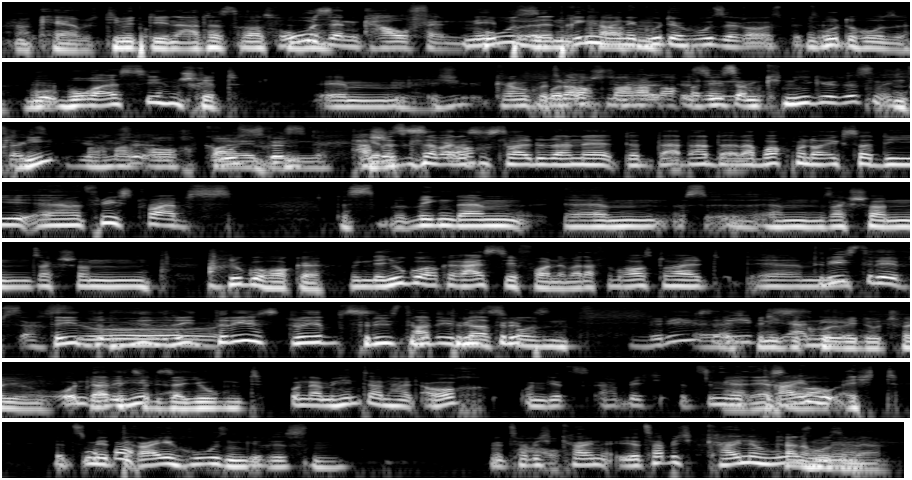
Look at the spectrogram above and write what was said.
Okay, aber ich die mit DNA-Test rausfinden. Hosen kaufen. Nee, Hosen bring mal eine kaufen. gute Hose raus, bitte. Eine gute Hose. Wo, wo reißt sie? Ein Schritt. Ähm, ich kann mal kurz Oder auch machen auch bei Sie ist den- am Knie gerissen. Ich Knie? Hier, Machen auch bei den- Ja, das ist aber, das ist, weil du deine, da, da, da, da braucht man doch extra die äh, Three Stripes. Das wegen deinem, ähm, ähm, sag schon, sag schon, Jugo-Hocke. Wegen der Jugo-Hocke reißt dir vorne, aber dafür brauchst du halt, ähm, Three Strips. Ach Three, so. three, three, three Strips, Three Strip, Adidas Three Strip. Hosen. Ich bin nicht so cool wie du, Entschuldigung. Und am nicht zu dieser Jugend. Und am Hintern halt auch. Und jetzt habe ich, jetzt sind mir Ja, drei, echt jetzt sind mir drei Hosen gerissen. Jetzt habe ich keine, jetzt habe ich keine Hosen keine Hose mehr.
